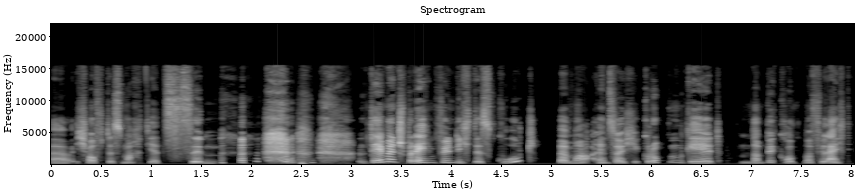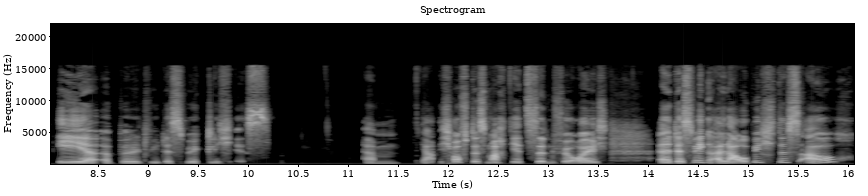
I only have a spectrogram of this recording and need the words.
Äh, ich hoffe, das macht jetzt Sinn. Dementsprechend finde ich das gut, wenn man in solche Gruppen geht dann bekommt man vielleicht eher 'n Bild, wie das wirklich ist. Ähm, ja, ich hoffe, das macht jetzt Sinn für euch. Äh, deswegen erlaube ich das auch.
